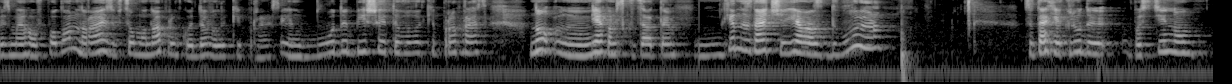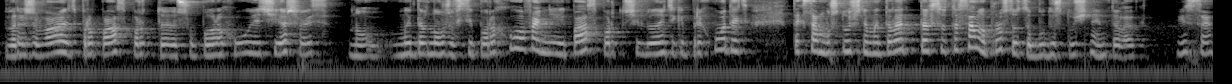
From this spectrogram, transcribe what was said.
візьме його в полон. Наразі в цьому напрямку йде великий прогрес. Він буде більше йти великий прогрес. Ну, як вам сказати, я не знаю, чи я вас дивую. Це так, як люди постійно переживають про паспорт, е, що порахують ще щось. Ну, ми давно вже всі пораховані, і паспорт, чи людина тільки приходить. Так само штучним інтелектом, та все те саме, просто це буде штучний інтелект. І все.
